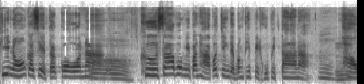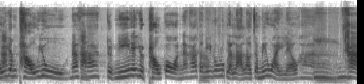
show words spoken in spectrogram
พี่น้องเกษตรกรน่ะเออเออคือทราบว่ามีปัญหาก็จริงแต่บางทีปิดหูปิดตาน่ะ อืม เผาค่ะยังเผาอยู่นะคะ ค่ะ จุดนี้เนี่ยหยุดเผาก่อนนะคะ ตอนนี้ลูกๆหลานๆเราจะไม่ไหวแล้วค่ะ ค่ะ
